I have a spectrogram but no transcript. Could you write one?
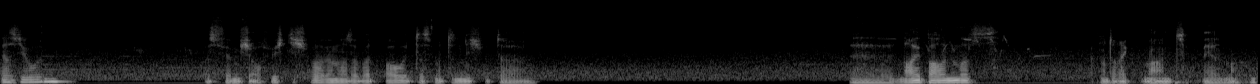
Version. Was für mich auch wichtig war, wenn man so was baut, dass man dann nicht wieder äh, neu bauen muss. Man direkt mal ein Mail machen.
